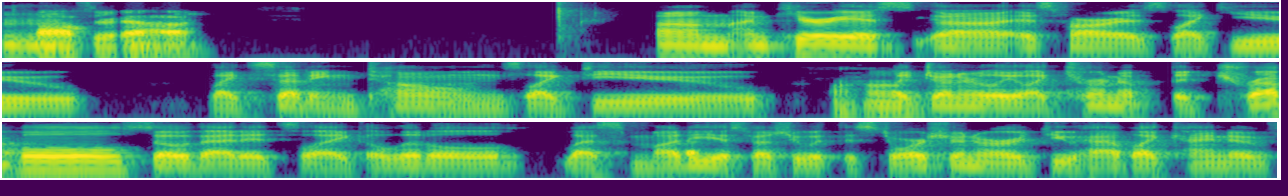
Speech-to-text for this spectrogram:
mm-hmm. all throughout. Um, I'm curious uh, as far as like you like setting tones. Like, do you uh-huh. like generally like turn up the treble so that it's like a little less muddy especially with distortion or do you have like kind of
